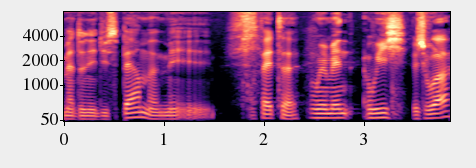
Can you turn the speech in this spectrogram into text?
m'a donné du sperme mais en fait euh, oui mais oui je vois.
